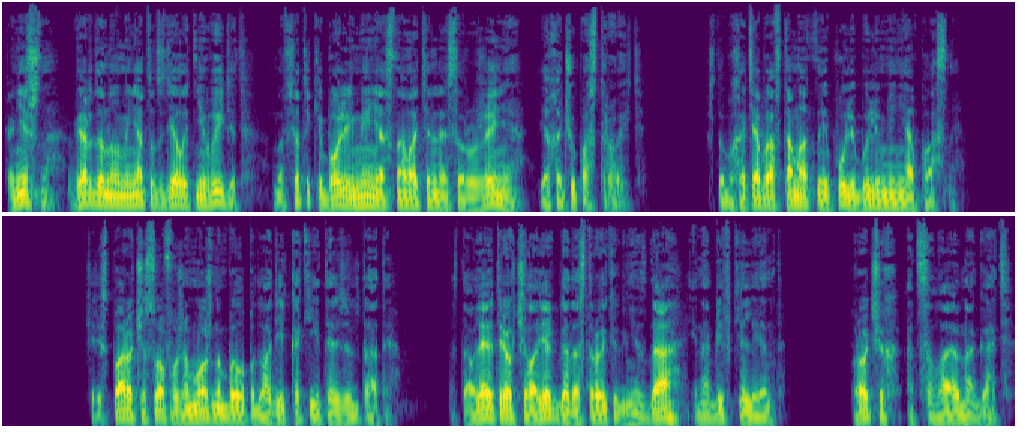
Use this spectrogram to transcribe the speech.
Конечно, Вердена у меня тут сделать не выйдет, но все-таки более-менее основательное сооружение я хочу построить, чтобы хотя бы автоматные пули были мне не опасны. Через пару часов уже можно было подводить какие-то результаты. Оставляю трех человек для достройки гнезда и набивки лент. Прочих отсылаю на гать.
